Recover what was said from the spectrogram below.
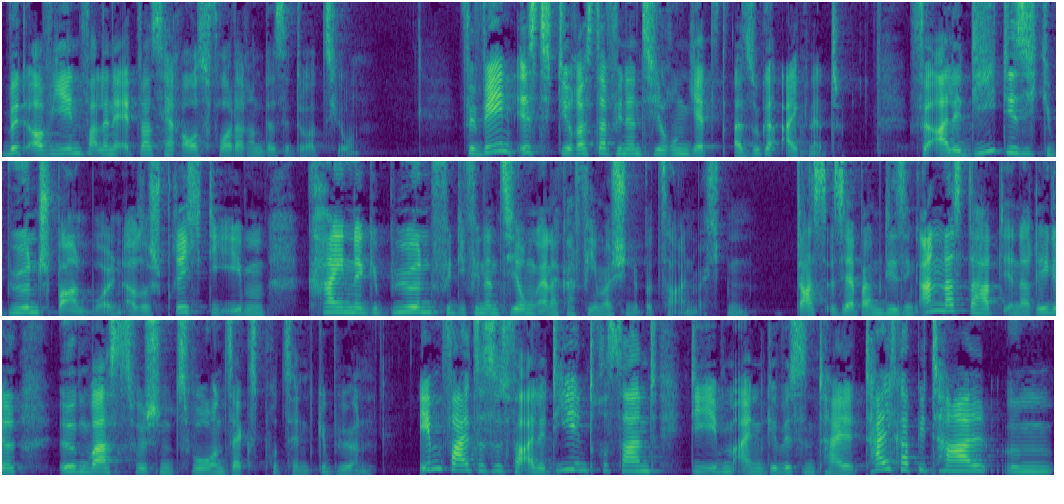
wird auf jeden Fall eine etwas herausfordernde Situation. Für wen ist die Rösterfinanzierung jetzt also geeignet? Für alle die, die sich Gebühren sparen wollen, also sprich, die eben keine Gebühren für die Finanzierung einer Kaffeemaschine bezahlen möchten. Das ist ja beim Leasing anders, da habt ihr in der Regel irgendwas zwischen 2 und 6 Prozent Gebühren. Ebenfalls ist es für alle die interessant, die eben einen gewissen Teil Teilkapital ähm,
